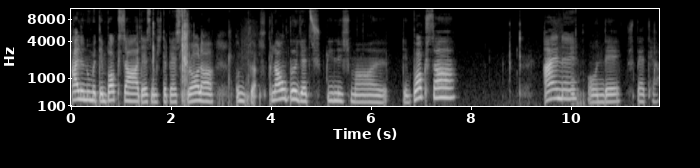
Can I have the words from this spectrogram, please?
Alle nur mit dem Boxer, der ist nämlich der beste Brawler. Und ja, ich glaube, jetzt spiele ich mal den Boxer. Eine Runde später.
